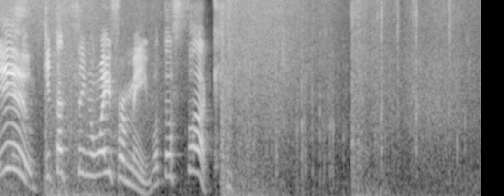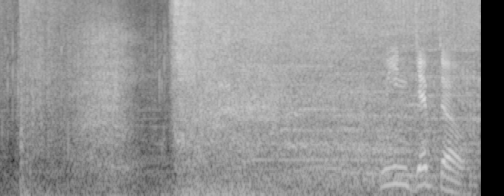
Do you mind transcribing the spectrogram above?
Ew! Get that thing away from me! What the fuck? Queen Gibdo.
